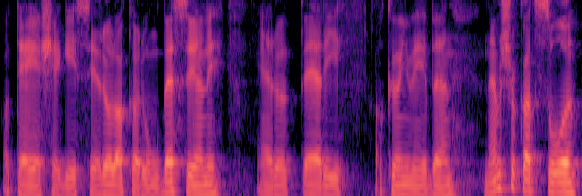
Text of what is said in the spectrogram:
a teljes egészéről akarunk beszélni, erről Perry a könyvében nem sokat szól.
